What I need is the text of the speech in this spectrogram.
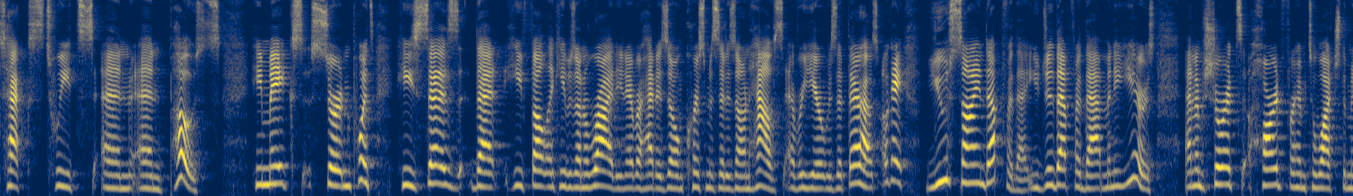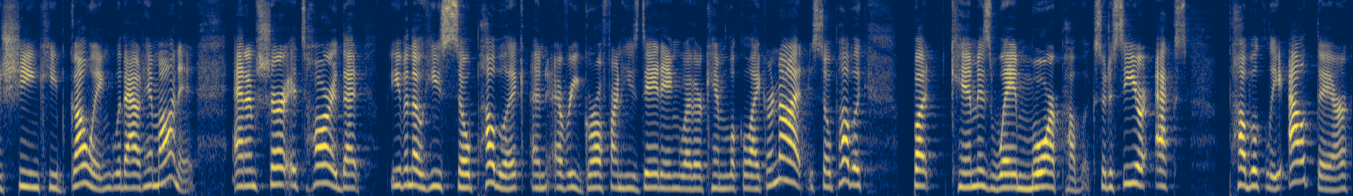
texts, tweets, and and posts. He makes certain points. He says that he felt like he was on a ride. He never had his own Christmas at his own house. Every year it was at their house. Okay, you signed up for that. You did that for that many years. And I'm sure it's hard for him to watch the machine keep going without him on it. And I'm sure it's hard that even though he's so public and every girlfriend he's dating, whether Kim look alike or not, is so public, but Kim is way more public. So to see your ex publicly out there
